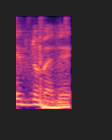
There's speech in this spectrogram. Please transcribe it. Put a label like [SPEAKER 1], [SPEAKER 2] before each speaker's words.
[SPEAKER 1] hebdomadaire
